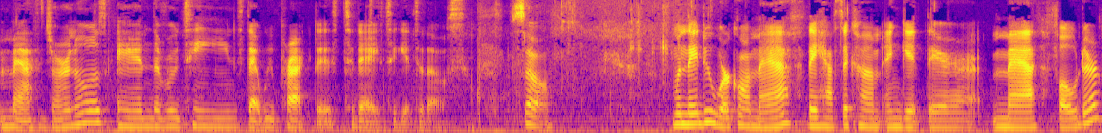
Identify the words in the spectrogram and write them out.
math journals and the routines that we practice today to get to those. So when they do work on math, they have to come and get their math folder.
